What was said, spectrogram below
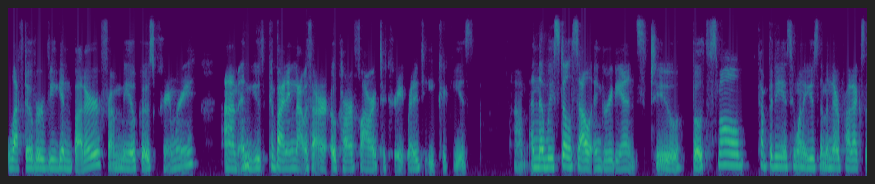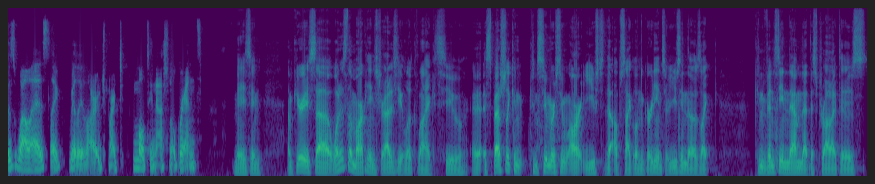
leftover vegan butter from Miyoko's Creamery um, and use, combining that with our Okara flour to create ready to eat cookies. Um, and then we still sell ingredients to both small companies who want to use them in their products as well as like really large multinational brands. Amazing. I'm curious, uh, what does the marketing strategy look like to, especially con- consumers who aren't used to the upcycled ingredients or using those, like convincing them that this product is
